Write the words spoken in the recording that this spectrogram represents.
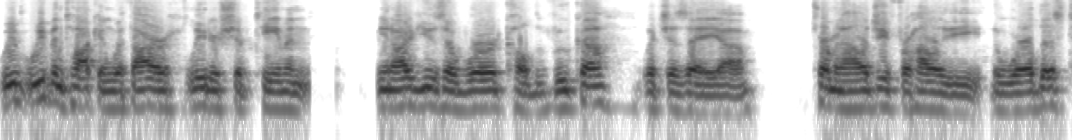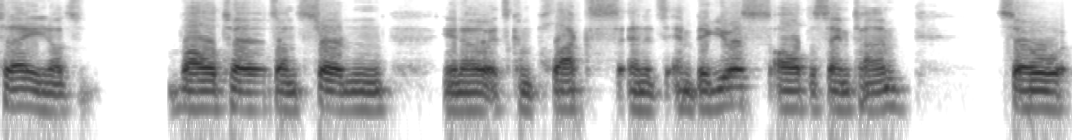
we've we've been talking with our leadership team, and you know, I've used a word called VUCA, which is a uh, terminology for how the the world is today. You know, it's volatile, it's uncertain, you know, it's complex and it's ambiguous all at the same time. So,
